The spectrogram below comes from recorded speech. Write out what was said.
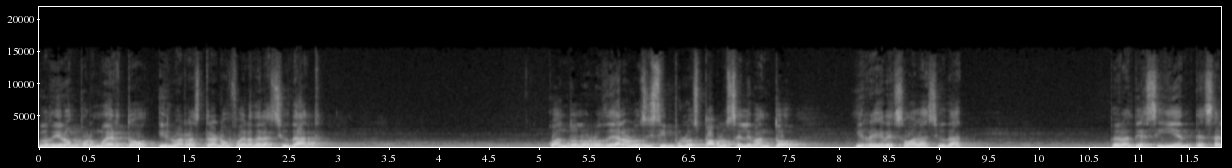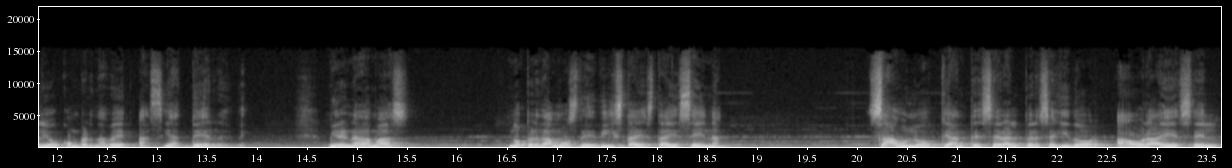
Lo dieron por muerto y lo arrastraron fuera de la ciudad. Cuando lo rodearon los discípulos, Pablo se levantó y regresó a la ciudad. Pero al día siguiente salió con Bernabé hacia Derbe. Miren nada más, no perdamos de vista esta escena. Saulo, que antes era el perseguidor, ahora es el,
